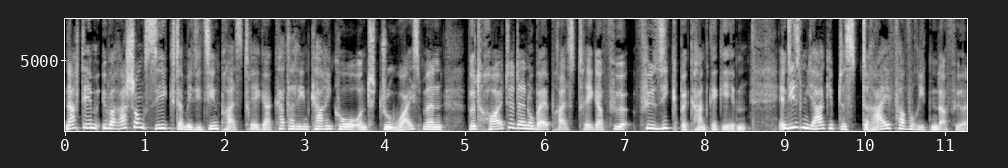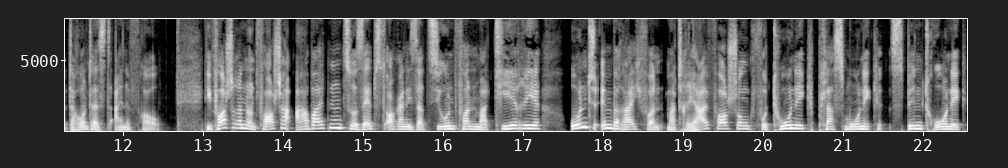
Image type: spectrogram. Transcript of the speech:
Nach dem Überraschungssieg der Medizinpreisträger Katalin Kariko und Drew Weissman wird heute der Nobelpreisträger für Physik bekannt gegeben. In diesem Jahr gibt es drei Favoriten dafür, darunter ist eine Frau. Die Forscherinnen und Forscher arbeiten zur Selbstorganisation von Materie und im Bereich von Materialforschung, Photonik, Plasmonik, Spintronik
